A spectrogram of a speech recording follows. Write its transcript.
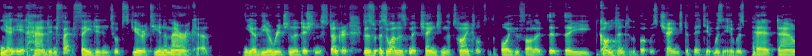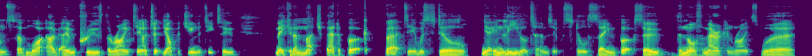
you know, it had in fact faded into obscurity in America. You know, the original edition, the Stone Crusher, because as well as changing the title to The Boy Who Followed, the, the content of the book was changed a bit. It was, it was pared down somewhat. I, I improved the writing. I took the opportunity to make it a much better book, but it was still, you know, in legal terms, it was still the same book. So the North American rights were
